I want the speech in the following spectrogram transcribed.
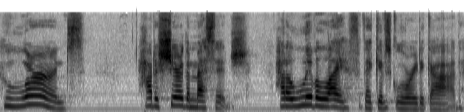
who learns how to share the message, how to live a life that gives glory to God.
